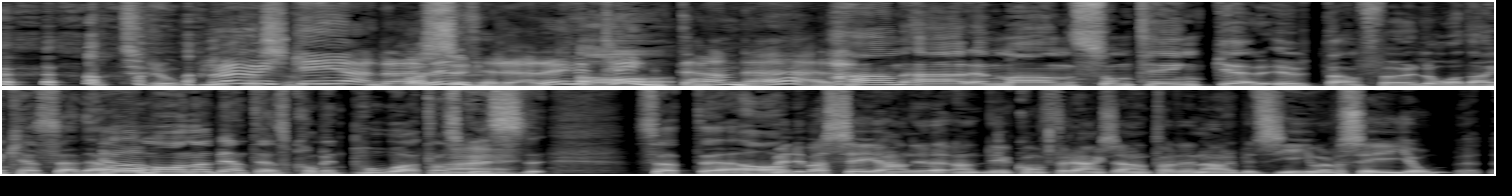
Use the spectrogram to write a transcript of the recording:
Otroligt Men alltså. vilken jädra lirare, hur Ja. tänkte han där? Han är en man som tänker utanför lådan kan jag säga. Det här med Ja. Oman hade jag inte ens kommit på att han skulle... Nej. s- Så att, eh, ja. Men det, vad säger han? Det är konferens, jag antar det är en arbetsgivare. Vad säger jobbet?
